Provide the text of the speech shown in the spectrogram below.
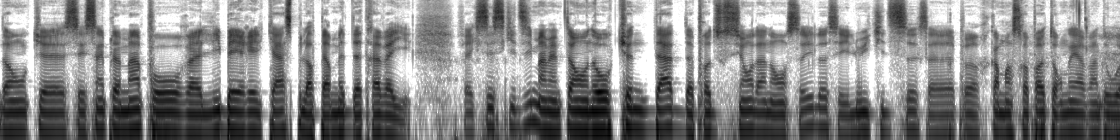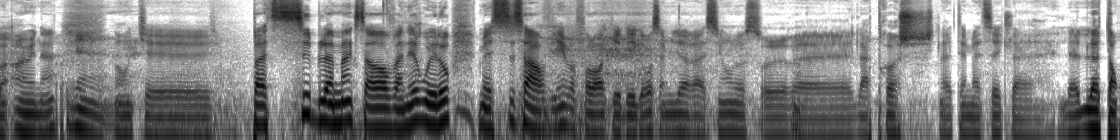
Donc, euh, c'est simplement pour libérer le casque et leur permettre de travailler. Fait que c'est ce qu'il dit, mais en même temps, on n'a aucune date de production d'annoncer. C'est lui qui dit ça, que ça ne recommencera pas à tourner avant un an. Donc, euh, possiblement que ça va revenir, Willow, mais si ça revient, il va falloir qu'il y ait des grosses améliorations sur euh, l'approche, la thématique, le, ton.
